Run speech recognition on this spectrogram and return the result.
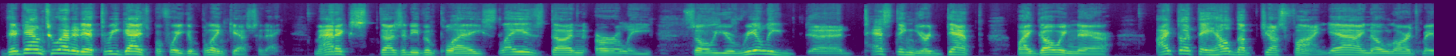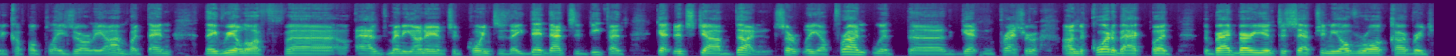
They're down two out of their three guys before you could blink yesterday. Maddox doesn't even play. Slay is done early. So you're really uh, testing your depth by going there. I thought they held up just fine. Yeah, I know Lawrence made a couple of plays early on, but then they reel off uh, as many unanswered points as they did. That's the defense getting its job done. Certainly up front with uh, getting pressure on the quarterback, but the Bradberry interception, the overall coverage,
